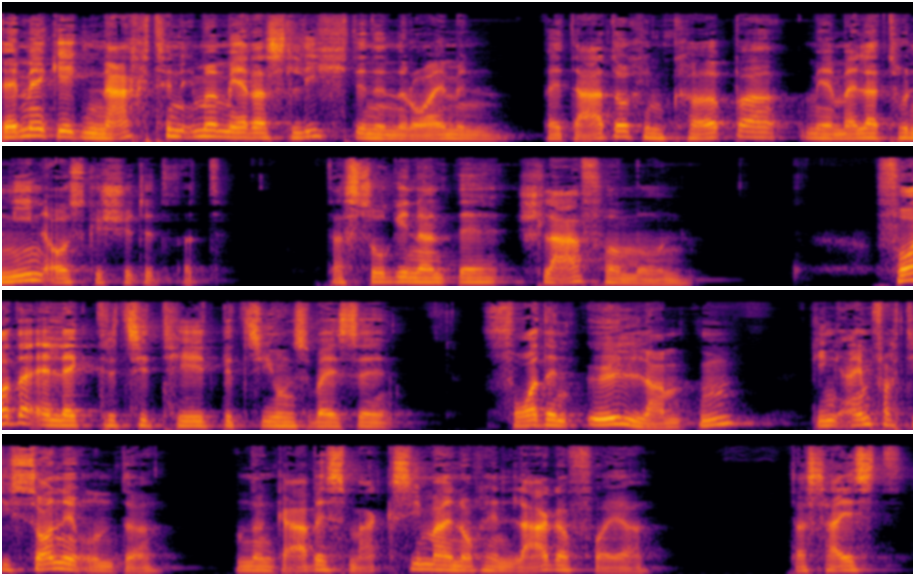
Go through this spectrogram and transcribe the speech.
Dämme gegen Nacht hin immer mehr das Licht in den Räumen, weil dadurch im Körper mehr Melatonin ausgeschüttet wird, das sogenannte Schlafhormon. Vor der Elektrizität bzw. vor den Öllampen ging einfach die Sonne unter und dann gab es maximal noch ein Lagerfeuer. Das heißt,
